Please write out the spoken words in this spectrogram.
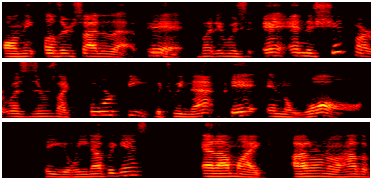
on the other side of that pit. But it was, and, and the shit part was there was like four feet between that pit and the wall that you lean up against. And I'm like, I don't know how the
